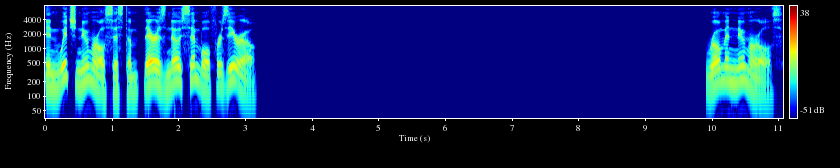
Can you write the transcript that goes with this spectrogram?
In which numeral system, there is no symbol for zero? Roman numerals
